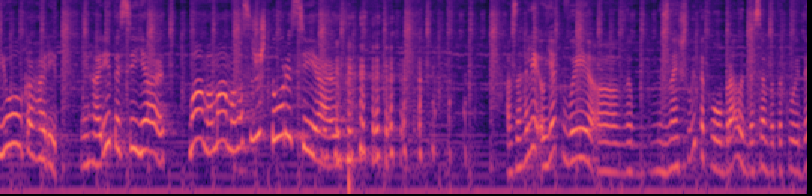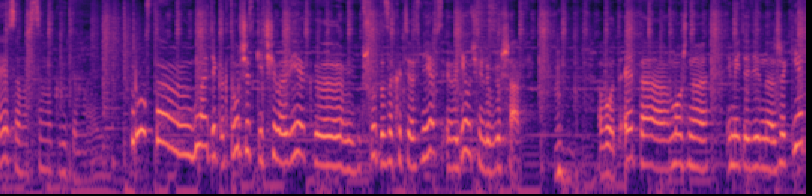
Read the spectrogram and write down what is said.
елка горит. Не горит, а сияет. Мама, мама, у нас уже шторы сияют. А взагалі, як ви е, знайшли таку, обрали для себе таку ідею саме з цими квітами? Просто, знаете, как творческий человек, э, что-то захотелось. Я, вс- я очень люблю шарф. Мгм. Вот, это можно иметь один жакет,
